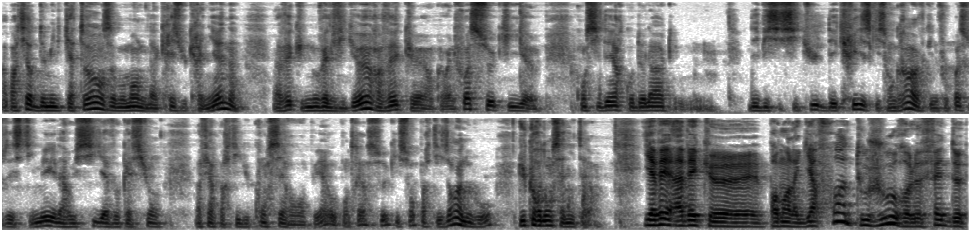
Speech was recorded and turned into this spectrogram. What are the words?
à partir de 2014, au moment de la crise ukrainienne, avec une nouvelle vigueur, avec, euh, encore une fois, ceux qui euh, considèrent qu'au-delà des vicissitudes, des crises qui sont graves, qu'il ne faut pas sous-estimer, la Russie a vocation à faire partie du concert européen, au contraire, ceux qui sont partisans à nouveau du cordon sanitaire. Il y avait avec euh, pendant la guerre froide toujours le fait de,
